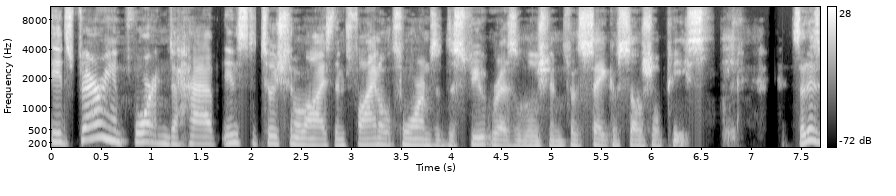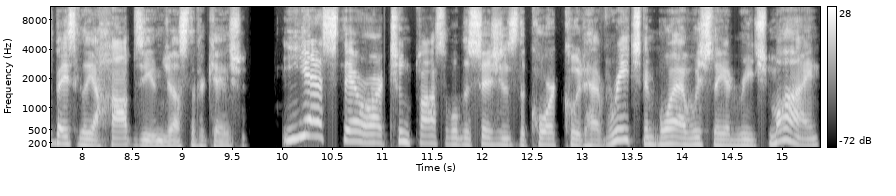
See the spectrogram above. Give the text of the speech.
it's very important to have institutionalized and final forms of dispute resolution for the sake of social peace. So this is basically a Hobbesian justification. Yes, there are two possible decisions the court could have reached, and boy, I wish they had reached mine.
